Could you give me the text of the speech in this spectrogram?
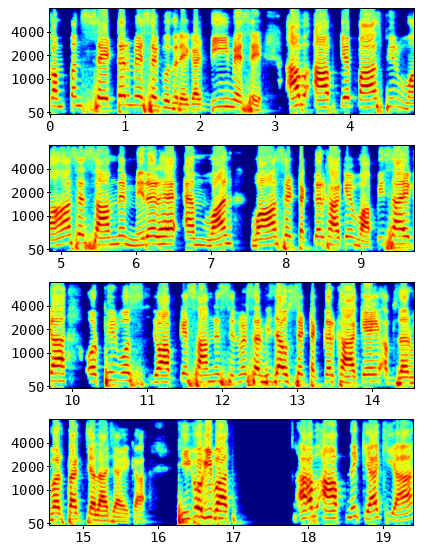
कंपनसेटर में से गुजरेगा डी में से। अब आपके पास फिर वहाँ से सामने मिरर है M1 वहाँ से टक्कर खा के वापिस आएगा और फिर वो जो आपके सामने सिल्वर सर्विस है, उससे टक्कर खा के ऑब्जर्वर तक चला जाएगा। ठीक होगी बात? अब आपने क्या किया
